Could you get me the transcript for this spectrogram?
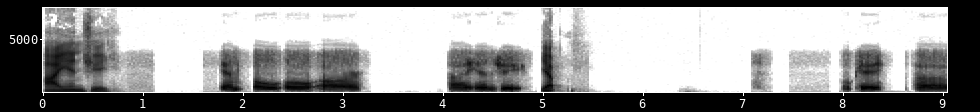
I N G. M O O R I N G. Yep. Okay. Uh,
